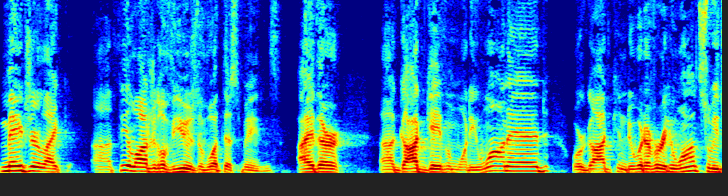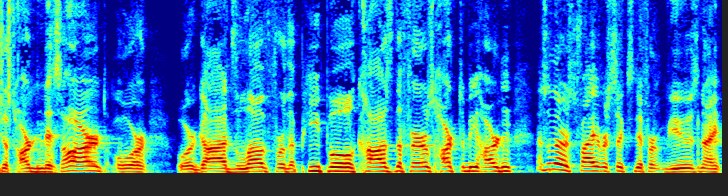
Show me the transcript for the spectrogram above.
major like uh, theological views of what this means. Either God gave him what he wanted, or God can do whatever he wants, so he just hardened his heart, or or God's love for the people caused the Pharaoh's heart to be hardened. And so there's five or six different views, and I,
